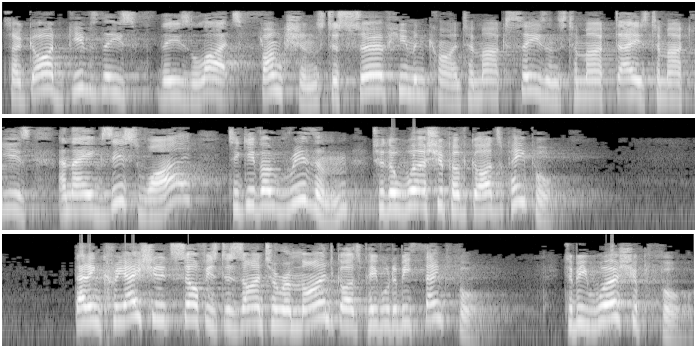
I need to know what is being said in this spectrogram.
So God gives these, these lights functions to serve humankind, to mark seasons, to mark days, to mark years. And they exist, why? To give a rhythm to the worship of God's people. That in creation itself is designed to remind God's people to be thankful, to be worshipful,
